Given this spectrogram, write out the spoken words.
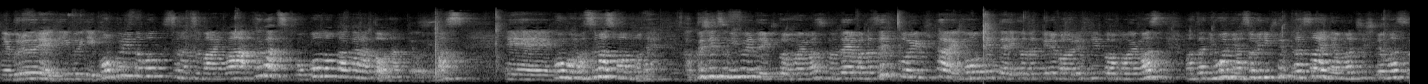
ブルーレイ DVD コンプリートボックス発売は9月9日からとなっております、えー、今後ますますファンもね確実に増えていくと思いますのでまたぜひこういう機会設けていただければ嬉しいと思います。また日本に遊びに来てくださいね。お待ちしてます。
